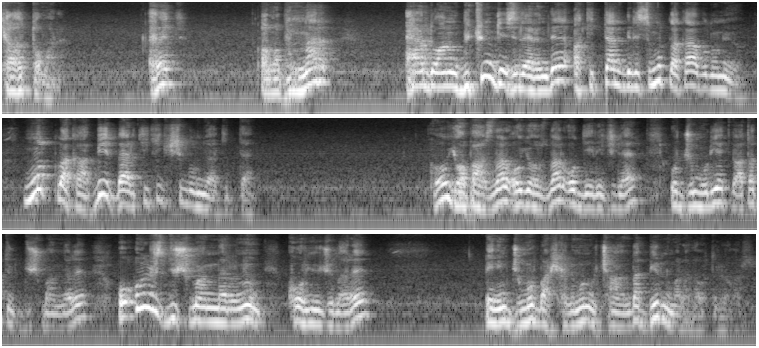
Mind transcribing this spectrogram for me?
kağıt tomarı. Evet. Ama bunlar Erdoğan'ın bütün gezilerinde Akit'ten birisi mutlaka bulunuyor. Mutlaka bir belki iki kişi bulunuyor Akit'ten. O yobazlar, o yozlar, o gericiler, o Cumhuriyet ve Atatürk düşmanları, o ırz düşmanlarının koruyucuları benim Cumhurbaşkanımın uçağında bir numarada oturuyorlar.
